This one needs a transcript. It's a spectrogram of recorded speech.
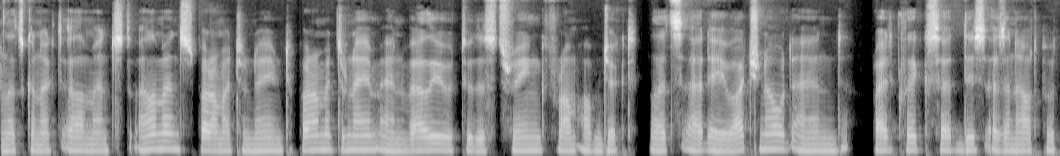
Let's connect elements to elements, parameter name to parameter name and value to the string from object. Let's add a watch node node and right click set this as an output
